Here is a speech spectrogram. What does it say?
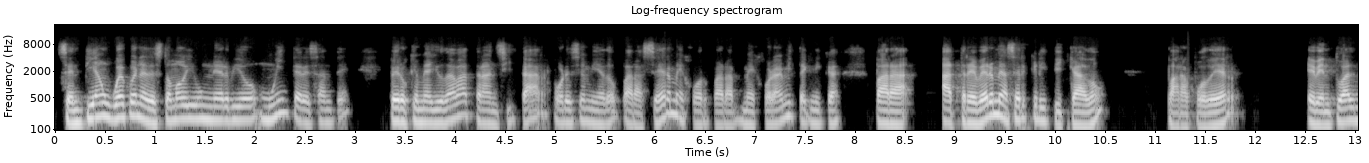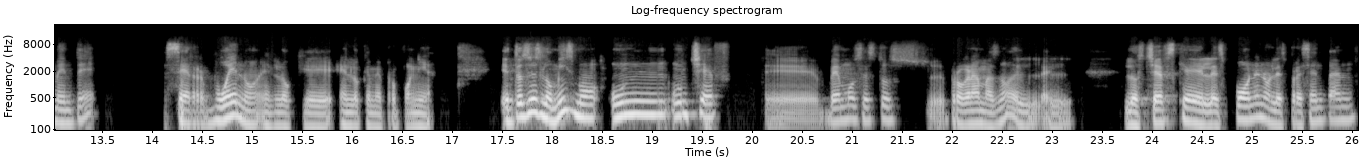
sentía un hueco en el estómago y un nervio muy interesante, pero que me ayudaba a transitar por ese miedo para ser mejor, para mejorar mi técnica, para atreverme a ser criticado, para poder eventualmente ser bueno en lo que, en lo que me proponía. Entonces, lo mismo, un, chef, eh, vemos estos eh, programas, ¿no? los chefs que les ponen o les presentan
